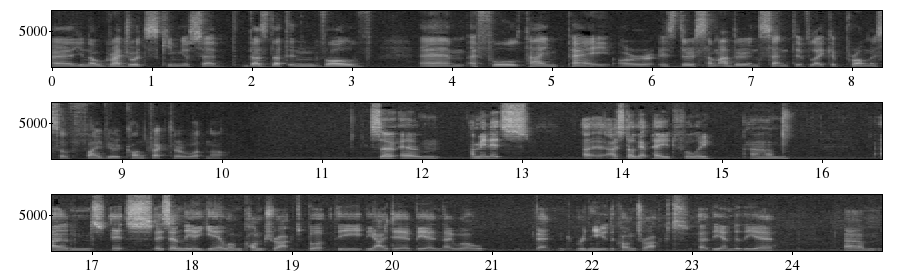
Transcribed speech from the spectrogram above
uh, you know graduate scheme you said? Does that involve um, a full time pay, or is there some other incentive like a promise of five year contract or whatnot? So um, I mean, it's I, I still get paid fully, um, and it's it's only a year long contract. But the the idea being they will then renew the contract at the end of the year, um,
